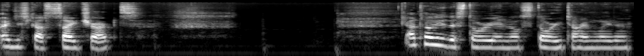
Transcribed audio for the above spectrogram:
I just got sidetracked. I'll tell you the story in the story time later.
